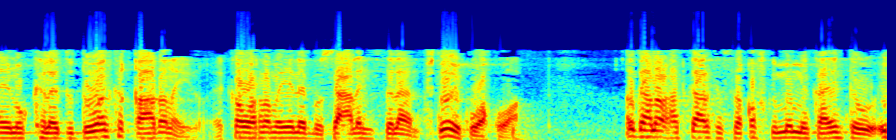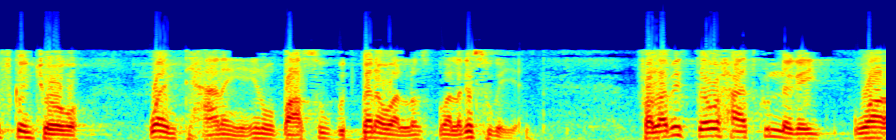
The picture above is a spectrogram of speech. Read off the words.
aynu kala duduwan ka qaadanayno ee ka warramaya nabi muuse calayhi salaam. Fitnooyinku waa kuwa. Halkaana waxaad ka arkaysaa qofkii muminka inta uu ifkan joogo waa imtixaanan yahay inuu baasu gudbana waa laga sugaya. Falabista waxaad ku nagayd waa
